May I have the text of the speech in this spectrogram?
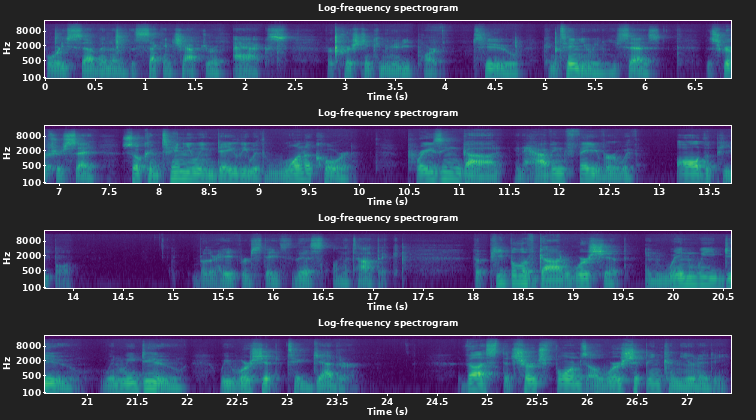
47 of the second chapter of Acts for Christian Community Part 2. Continuing, he says, the scriptures say, So continuing daily with one accord, praising God and having favor with all the people. Brother Hayford states this on the topic. The people of God worship, and when we do, when we do, we worship together. Thus, the church forms a worshiping community.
